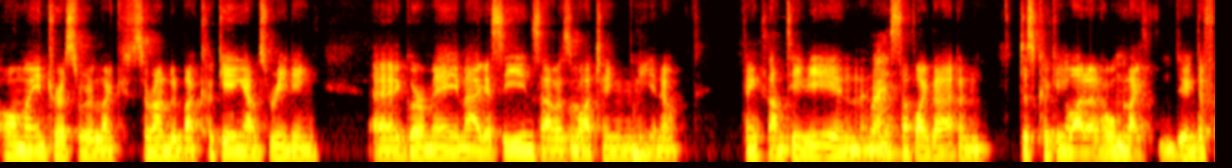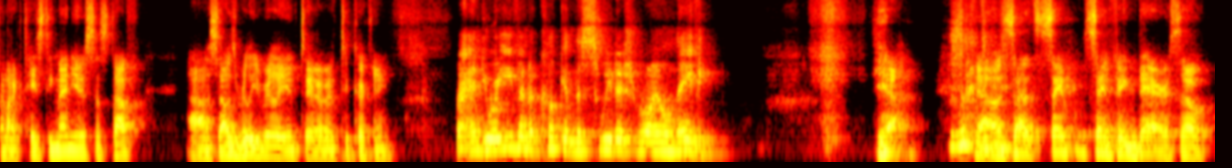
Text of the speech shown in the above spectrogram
all my interests were like surrounded by cooking i was reading uh, gourmet magazines i was mm-hmm. watching you know things on tv and, and right. stuff like that and just cooking a lot at home and like doing different like tasting menus and stuff. Uh, so I was really, really into to cooking. Right, and you were even a cook in the Swedish Royal Navy. Yeah, yeah, it's that same same thing there. So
